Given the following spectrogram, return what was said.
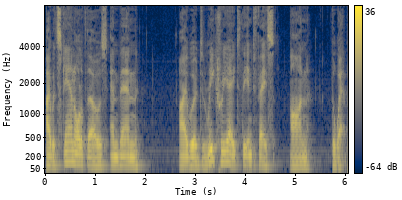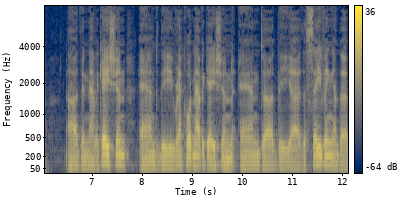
I would scan all of those, and then I would recreate the interface on the web. Uh, the navigation and the record navigation and uh, the uh, the saving and the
